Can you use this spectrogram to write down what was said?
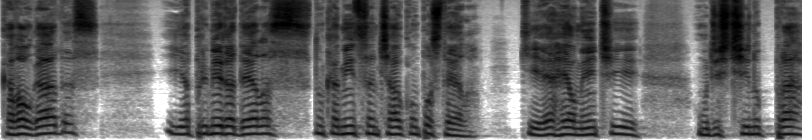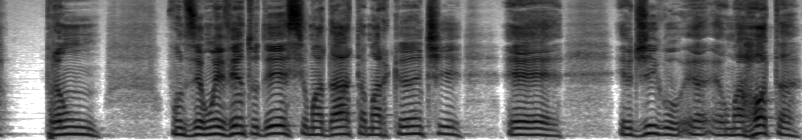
cavalgadas e a primeira delas no caminho de Santiago Compostela, que é realmente um destino para para um, vamos dizer, um evento desse, uma data marcante, é, eu digo, é, é, uma rota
